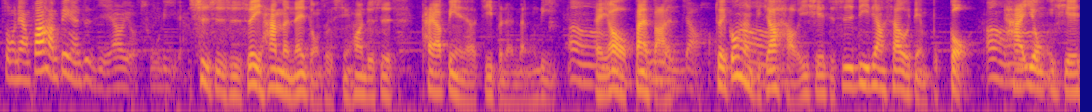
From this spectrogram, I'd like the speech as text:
重量，包含病人自己也要有出力啊。是是是，所以他们那种的情况就是，他要病人有基本的能力，嗯还要有办法。对功能比较好一些，只是力量稍微有点不够。嗯他用一些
